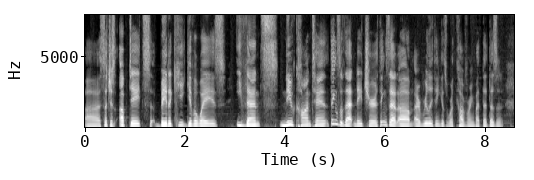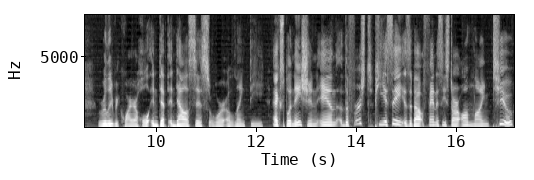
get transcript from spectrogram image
uh, such as updates, beta key giveaways, events, new content, things of that nature, things that um, I really think is worth covering, but that doesn't really require a whole in depth analysis or a lengthy explanation. And the first PSA is about Phantasy Star Online 2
